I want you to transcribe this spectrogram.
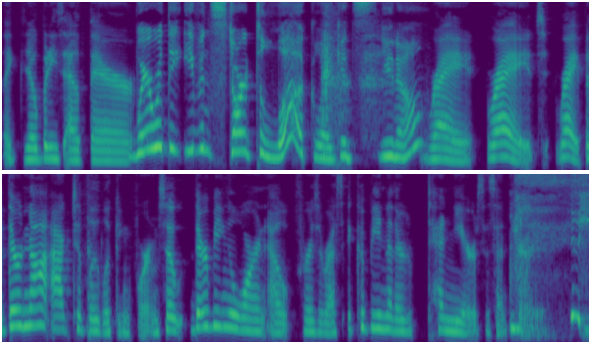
Like nobody's out there. Where would they even start to look? Like it's, you know? Right, right, right. But they're not actively looking for him. So there being a warrant out for his arrest, it could be another 10 years essentially,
